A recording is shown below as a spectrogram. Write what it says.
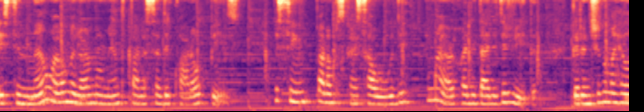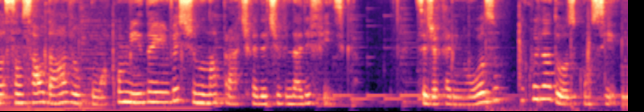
Este não é o melhor momento para se adequar ao peso, e sim para buscar saúde e maior qualidade de vida garantindo uma relação saudável com a comida e investindo na prática de atividade física. Seja carinhoso e cuidadoso consigo.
